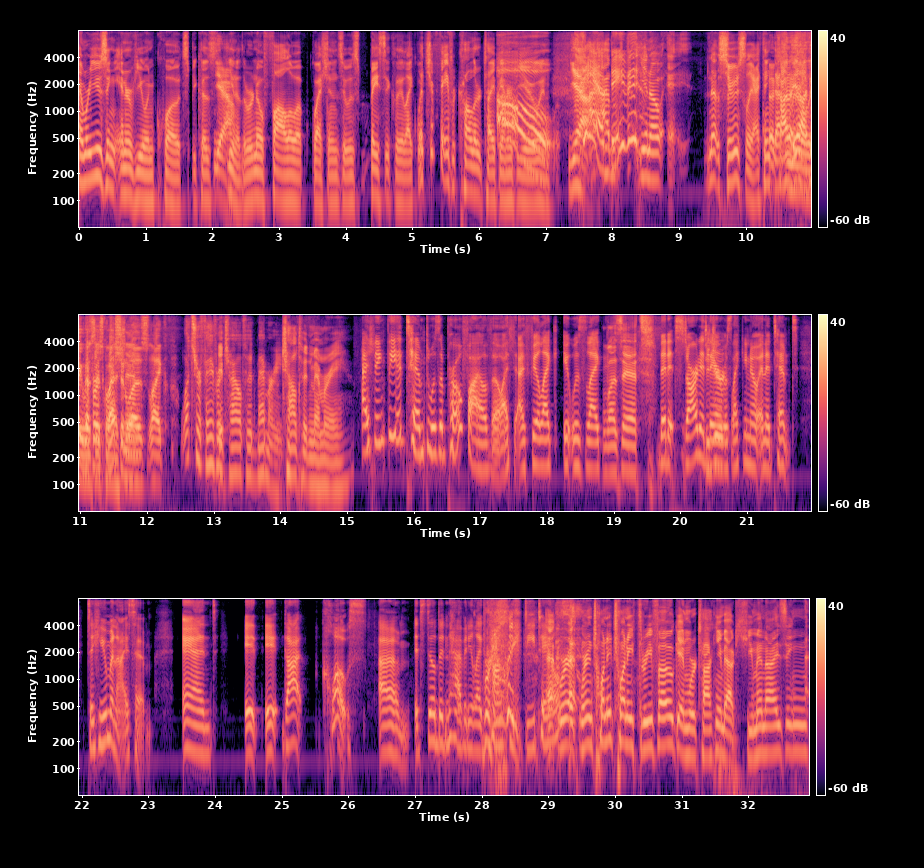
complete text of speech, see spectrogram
And we're using interview in quotes because Yeah. you know there were no follow up questions. It was basically like, "What's your favorite color?" type interview. Oh, and, Yeah, damn, I'm- Dayvid. You know, eh, no, seriously, I think Uh, that kinda, yeah, I think the first question, question was like, "What's your favorite childhood memory?" childhood memory. I think the attempt was a profile, though. I, th- I feel like it was like Was it? that it started Did there your- was like you know an attempt to humanize him and it it got close um it still didn't have any like Really? concrete details Uh, we're at, we're in 2023, Vogue, and we're talking about humanizing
